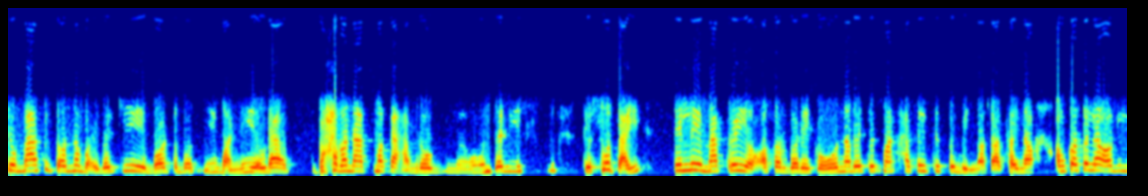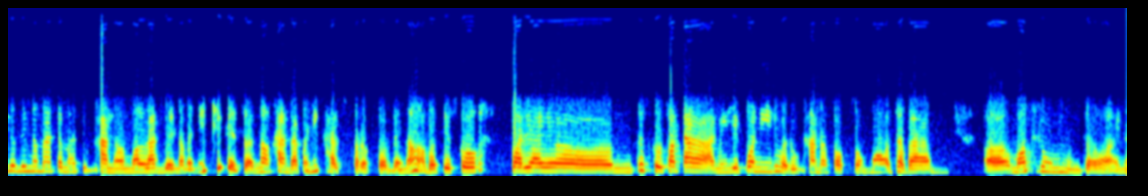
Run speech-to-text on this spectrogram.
त्यो मासु चढ्न भएपछि व्रत बस्ने भन्ने एउटा भावनात्मक हाम्रो हुन्छ नि त्यो सोचाइ त्यसले मात्रै असर गरेको हो। नभए त्यसमा खासै त्यस्तो भिन्नता छैन। अब कसैलाई अघिल्लो दिन माछा मासु खान मन लाग्दैन भने ठिकै छ नखाँदा पनि खास फरक पर्दैन। अब त्यसको पर्याय त्यसको सट्टा हामीले पनिरहरू खान सक्छौँ अथवा मसरुम हुन्छ होइन?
